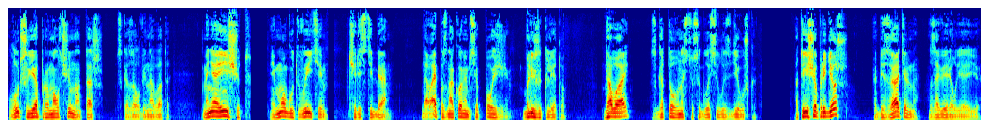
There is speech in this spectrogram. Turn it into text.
«Лучше я промолчу, Наташ», — сказал виновато. «Меня ищут и могут выйти через тебя. Давай познакомимся позже, ближе к лету». «Давай», — с готовностью согласилась девушка. «А ты еще придешь?» «Обязательно», — заверил я ее.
